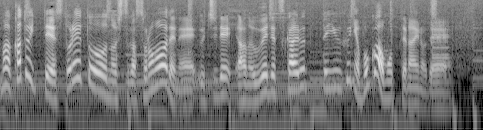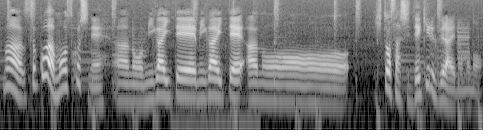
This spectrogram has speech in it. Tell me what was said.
まあ、かといってストレートの質がそのままでね内であの上で使えるっていうふうには僕は思ってないので、まあ、そこはもう少しねあの磨いて磨いて、あのー、人差しできるぐらいのものを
